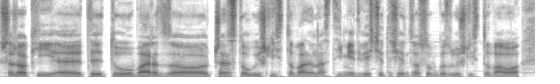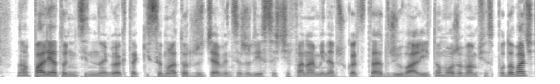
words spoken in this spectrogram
szeroki e, tytuł, bardzo często wishlistowany na Steamie. 200 tysięcy osób go zwishlistowało. No Palia to nic innego jak taki symulator życia, więc jeżeli jesteście fanami na przykład Stardew Valley, to może wam się spodobać.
